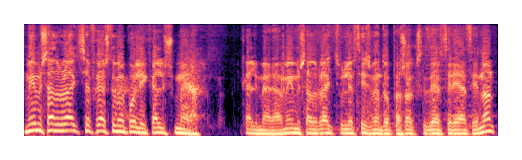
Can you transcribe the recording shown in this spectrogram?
Μίμη Σανδρουλάκη, σε ευχαριστούμε πολύ. Καλή σου μέρα. Καλημέρα. Μίμη Σανδρουλάκη, βουλευτής με το Πασόκ στη δεύτερη Αθηνών.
